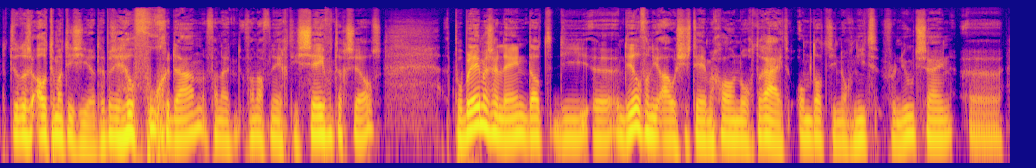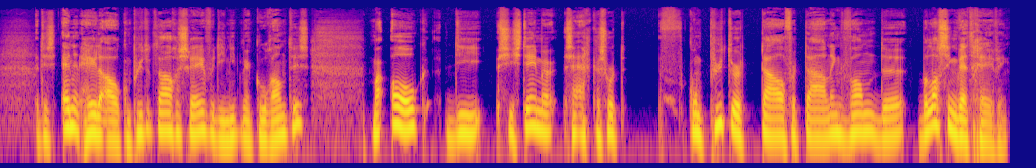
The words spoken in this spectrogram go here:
Dat willen ze automatiseren. Dat hebben ze heel vroeg gedaan, vanuit, vanaf 1970 zelfs. Het probleem is alleen dat die, een deel van die oude systemen gewoon nog draait, omdat die nog niet vernieuwd zijn. het is en een hele oude computertaal geschreven, die niet meer courant is. Maar ook die systemen zijn eigenlijk een soort computertaalvertaling van de belastingwetgeving.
